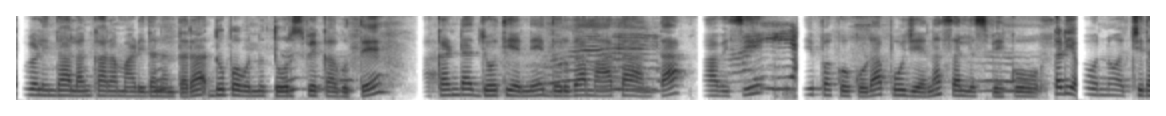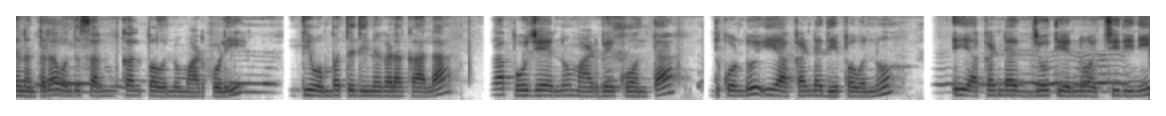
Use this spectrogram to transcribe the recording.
ಹೂಗಳಿಂದ ಅಲಂಕಾರ ಮಾಡಿದ ನಂತರ ಧೂಪವನ್ನು ತೋರಿಸ್ಬೇಕಾಗುತ್ತೆ. ಅಖಂಡ ಜ್ಯೋತಿಯನ್ನೇ ದುರ್ಗಾ ಮಾತಾ ಅಂತ ಭಾವಿಸಿ ದೀಪಕ್ಕೂ ಕೂಡ ಪೂಜೆಯನ್ನ ಸಲ್ಲಿಸಬೇಕು. ತಡಿಯವನ್ನು ಹಚ್ಚಿದ ನಂತರ ಒಂದು ಸಂಕಲ್ಪವನ್ನು ಮಾಡ್ಕೊಳ್ಳಿ. ಇತಿ ಒಂಬತ್ತು ದಿನಗಳ ಕಾಲ ಪೂಜೆಯನ್ನು ಮಾಡಬೇಕು ಅಂತ ಅಂದ್ಕೊಂಡು ಈ ಅಖಂಡ ದೀಪವನ್ನು ಈ ಅಖಂಡ ಜ್ಯೋತಿಯನ್ನು ಹಚ್ಚಿದ್ದೀನಿ.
